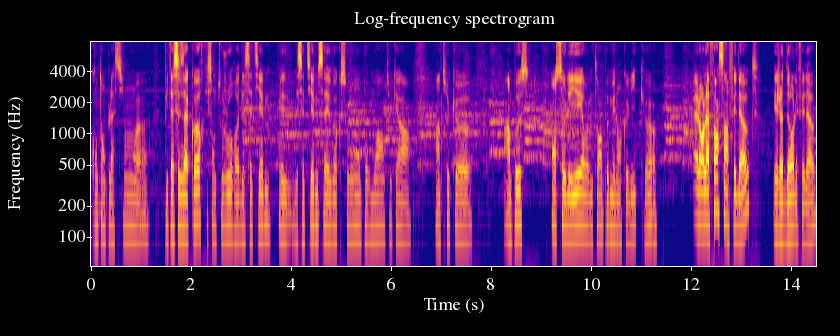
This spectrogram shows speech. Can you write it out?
contemplation. Euh. Puis tu ces accords qui sont toujours euh, des septièmes, et les septièmes ça évoque souvent pour moi en tout cas un, truc euh, un peu ensoleillé, en même temps un peu mélancolique. Alors la fin c'est un fade-out, et j'adore les fade-out.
